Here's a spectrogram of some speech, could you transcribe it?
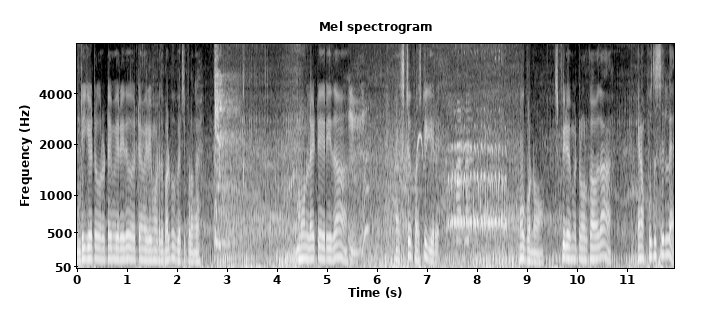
இண்டிகேட்டர் ஒரு டைம் எரியுது ஒரு டைம் எரிய மாட்டேது பல்பு போயிடுச்சு போலங்க. மூணு லைட்டும் எரியுதா நெக்ஸ்ட்டு ஃபஸ்ட்டு கீரு மூவ் பண்ணுவோம். ஸ்பீடோ மீட்டர் ஒர்க் ஆகுதா? ஏன்னா புதுசு இல்லை.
